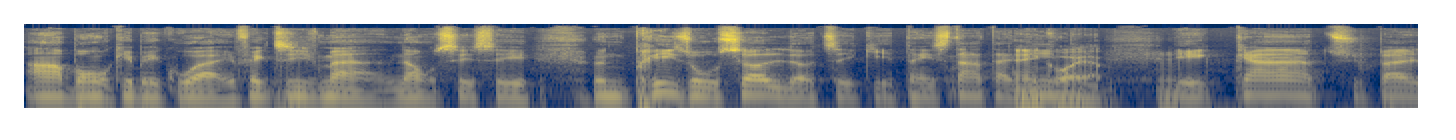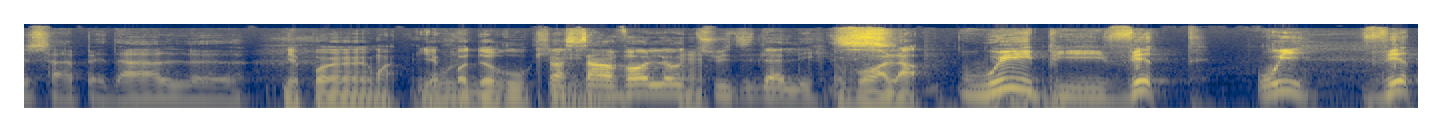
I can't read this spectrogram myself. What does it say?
En bon québécois, effectivement. Non, c'est c'est une prise au sol là, qui est instantanée. Incroyable. Puis- Et quand tu pèses sa pédale, euh, Il n'y a, pas, un- ouais, il y a pas de roue qui... Ça s'en va là où tu dis d'aller. Voilà. oui, puis vite, Oui. vite,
